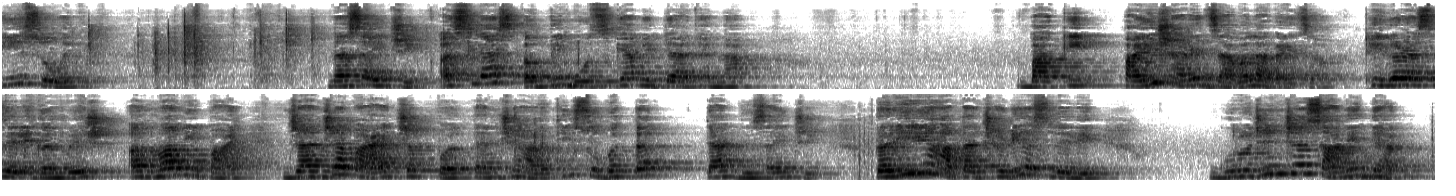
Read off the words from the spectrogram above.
ही सोय नसायची. असल्यास अगदी मोजक्या विद्यार्थ्यांना बाकी पायी शाळेत जावं लागायचं. ठिगळ असलेले गणवेश अनवाणी पाय ज्यांच्या पायात चप्पल त्यांची आर्थिक सुबत्ता त्यात दिसायची. तरीही हातात छडी असलेले गुरुजींच्या सानिध्यात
